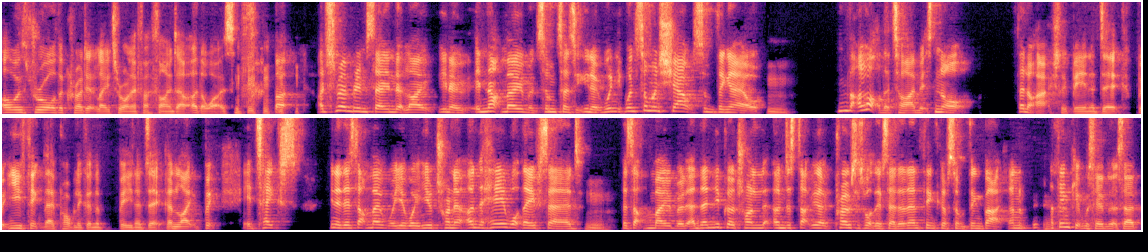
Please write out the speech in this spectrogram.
I'll withdraw the credit later on if I find out otherwise. but I just remember him saying that, like you know, in that moment, sometimes you know when when someone shouts something out, Hmm. a lot of the time it's not they're not actually being a dick, but you think they're probably going to be a dick, and like, but it takes you know, there's that moment where you're where you're trying to un- hear what they've said. Hmm. There's that moment, and then you've got to try and understand, you know, process what they've said, and then think of something back. And I think it was him that said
